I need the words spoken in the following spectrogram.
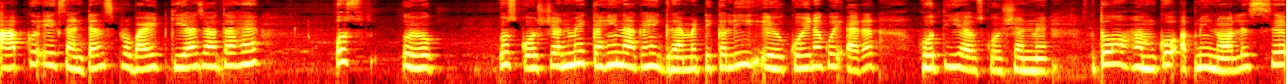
आपको एक सेंटेंस प्रोवाइड किया जाता है। उस उस क्वेश्चन में कहीं ना कहीं ग्रामेटिकली कोई ना कोई एरर होती है उस क्वेश्चन में तो हमको अपनी नॉलेज से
